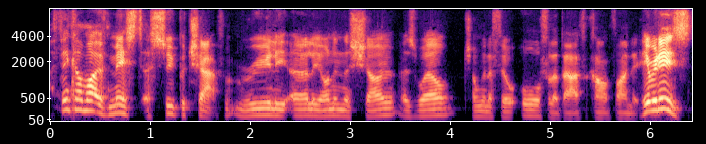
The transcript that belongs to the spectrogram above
I think I might have missed a super chat from really early on in the show as well, which I'm going to feel awful about if I can't find it. Here it is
